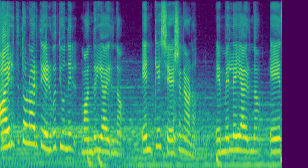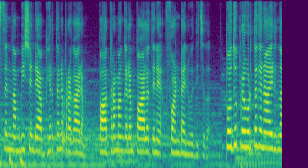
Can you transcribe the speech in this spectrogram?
ആയിരത്തി തൊള്ളായിരത്തി എഴുപത്തിയൊന്നിൽ മന്ത്രിയായിരുന്ന എൻ കെ ശേഷനാണ്. എം എൽ എ ആയിരുന്ന എ എസ് എൻ നമ്പീശന്റെ അഭ്യർത്ഥന പ്രകാരം പാത്രമംഗലം പാലത്തിന് ഫണ്ട് അനുവദിച്ചത്. പൊതുപ്രവർത്തകനായിരുന്ന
